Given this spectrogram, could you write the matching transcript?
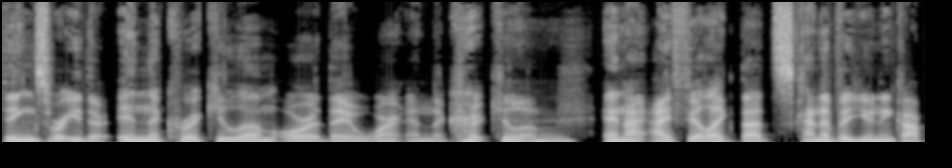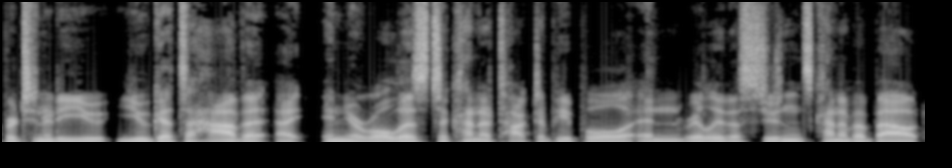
things were either in the curriculum or they weren't in the curriculum. Mm-hmm. And I, I, feel like that's kind of a unique opportunity you you get to have it at, in your role is to kind of talk to people and really the students kind of about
